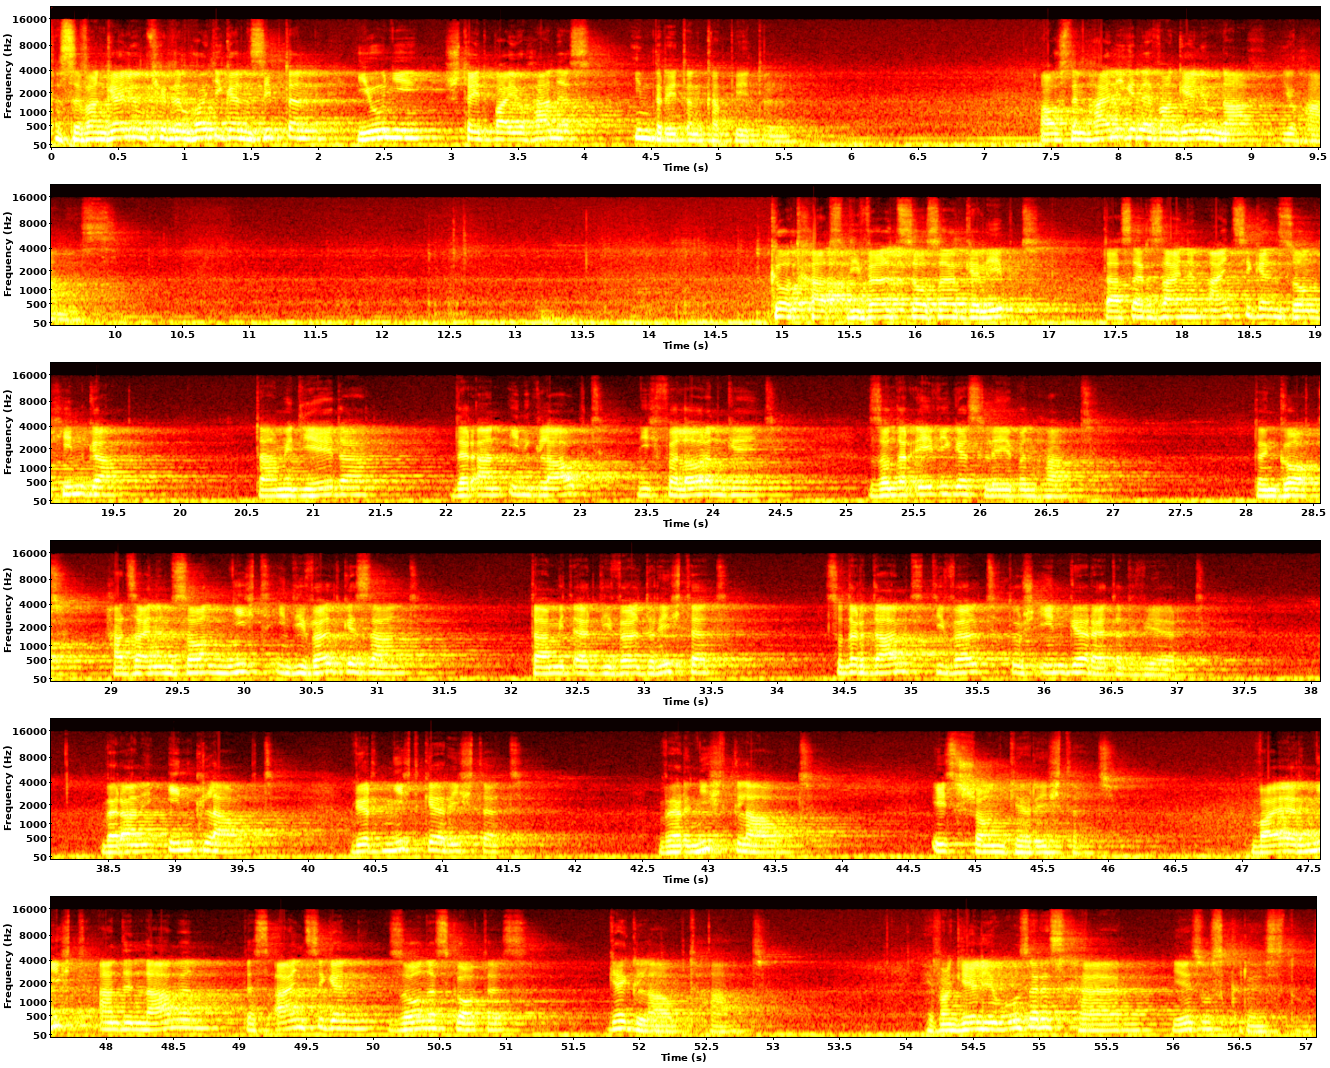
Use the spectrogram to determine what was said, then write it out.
Das Evangelium für den heutigen 7. Juni steht bei Johannes im dritten Kapitel. Aus dem heiligen Evangelium nach Johannes. Gott hat die Welt so sehr geliebt, dass er seinen einzigen Sohn hingab, damit jeder, der an ihn glaubt, nicht verloren geht, sondern ewiges Leben hat. Denn Gott hat seinen Sohn nicht in die Welt gesandt, damit er die Welt richtet, sondern damit die Welt durch ihn gerettet wird. Wer an ihn glaubt, wird nicht gerichtet. Wer nicht glaubt, ist schon gerichtet, weil er nicht an den Namen des einzigen Sohnes Gottes geglaubt hat. Evangelium unseres Herrn Jesus Christus.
